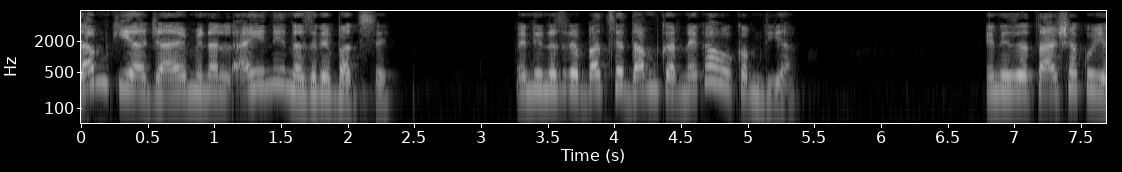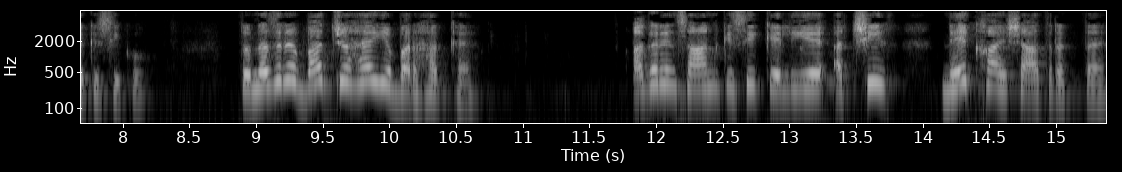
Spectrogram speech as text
دم کیا جائے من العین نظر بد سے یعنی نظر بد سے دم کرنے کا حکم دیا یعنی حضرت عائشہ کو یا کسی کو تو نظر بد جو ہے یہ برحق ہے اگر انسان کسی کے لیے اچھی نیک خواہشات رکھتا ہے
